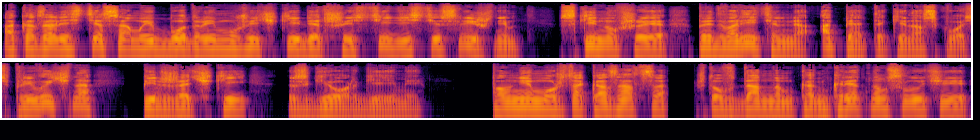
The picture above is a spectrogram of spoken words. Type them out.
оказались те самые бодрые мужички лет шестидесяти с лишним — скинувшие предварительно, опять-таки насквозь привычно, пиджачки с Георгиями. Вполне может оказаться, что в данном конкретном случае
